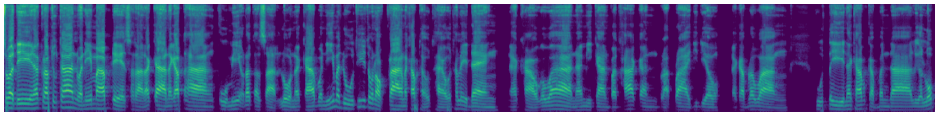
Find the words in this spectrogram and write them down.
สวัสดีนะครับทุกท่านวันนี้มาอัปเดตสถานการณ์นะครับทางภูมิรัฐศาสตร์โลกนะครับ วันนี้มาดูที่ตะวันออกกลางนะครับ แถวแถวทะเลแดงนะข่าวก็ว่านะมีการประทะกันประปรายทีเดียวนะครับ ระหว่างฮูตีนะครับกับบรรดาเรือรบ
